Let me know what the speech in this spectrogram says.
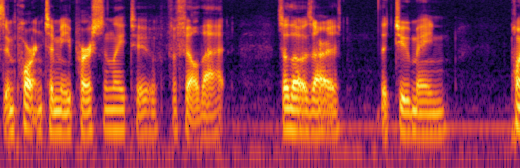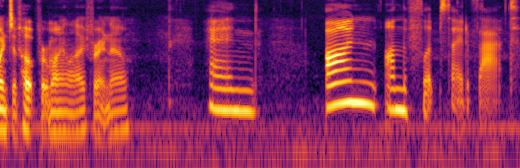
it's important to me personally to fulfill that. So those are the two main points of hope for my life right now. And on on the flip side of that,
